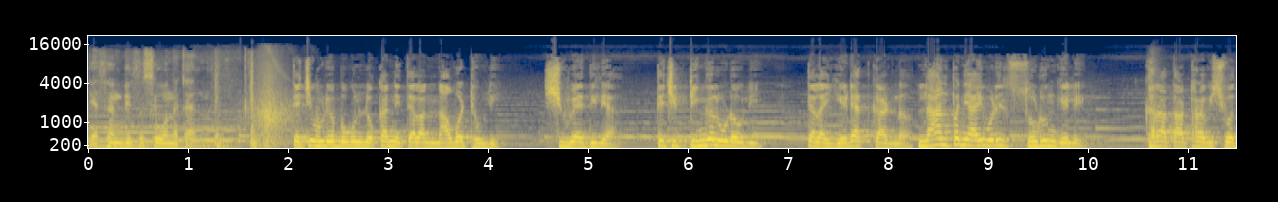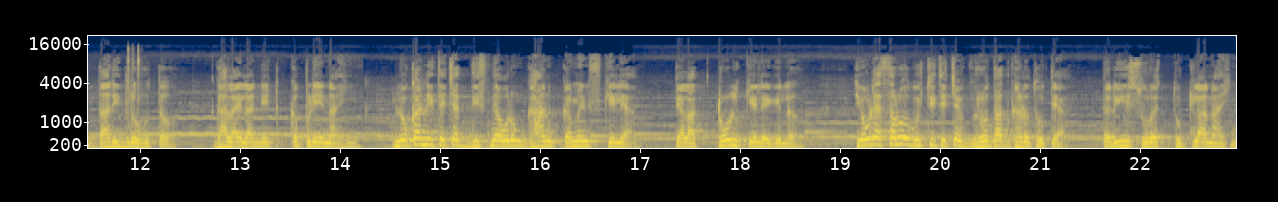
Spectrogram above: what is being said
त्या संधीचं सोनं काढलं. त्याचे व्हिडिओ बघून लोकांनी त्याला नावं ठेवली शिव्या दिल्या त्याची टिंगल उडवली त्याला येड्यात काढलं. लहानपणी आई वडील सोडून गेले. घरात अठरा विश्व दारिद्र्य होतं. घालायला नीट कपडे नाही. लोकांनी त्याच्या दिसण्यावरून घाण कमेंट्स केल्या. त्याला ट्रोल केलं गेलं. एवढ्या सर्व गोष्टी त्याच्या विरोधात घडत होत्या. तरीही सूरज तुटला नाही.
